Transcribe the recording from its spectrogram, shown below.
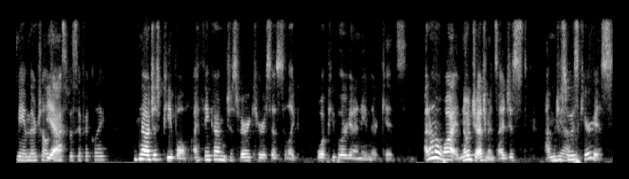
Name their children yeah. specifically. No, just people. I think I'm just very curious as to like what people are going to name their kids. I don't know why. No judgments. I just, I'm just yeah. always curious.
